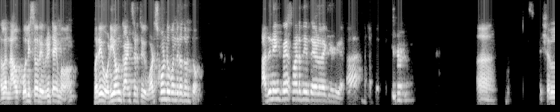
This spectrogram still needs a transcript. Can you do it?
ಅಲ್ಲ, ನಾವು ಪೊಲೀಸವ್ರು ಎವ್ರಿ ಟೈಮ್ ಬರೀ ಹೊಡಿಯೋಂಗ್ ಕಾಣಿಸಿರ್ತೀವಿ ಒಡ್ಸ್ಕೊಂಡು ಬಂದಿರೋದುಂಟು. ಅದನ್ನ ಹೆಂಗ್ ಫೇಸ್ ಮಾಡಿದ್ವಿ ಅಂತ ಹೇಳ್ಬೇಕು ನಿಮ್ಗೆ? ಆ? Special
